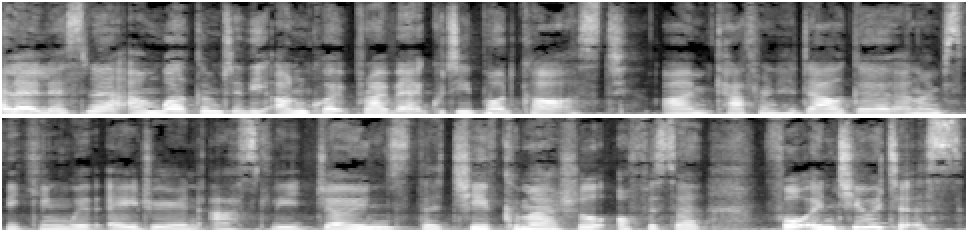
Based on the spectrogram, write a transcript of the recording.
Hello, listener, and welcome to the Unquote Private Equity Podcast. I'm Katharine Hidalgo, and I'm speaking with Adrian Astley Jones, the Chief Commercial Officer for Intuitus.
